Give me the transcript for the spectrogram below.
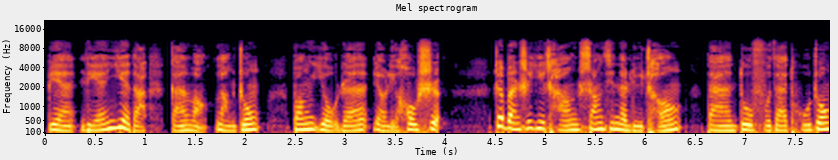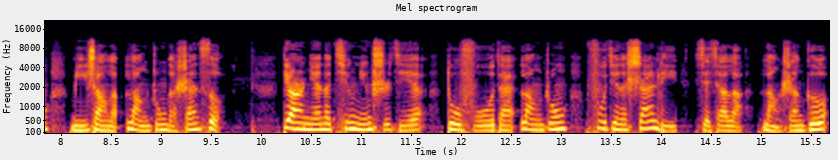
便连夜的赶往阆中，帮友人料理后事。这本是一场伤心的旅程，但杜甫在途中迷上了阆中的山色。第二年的清明时节，杜甫在阆中附近的山里写下了《阆山歌》。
